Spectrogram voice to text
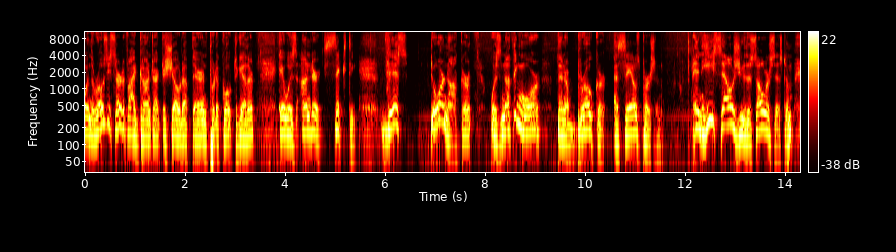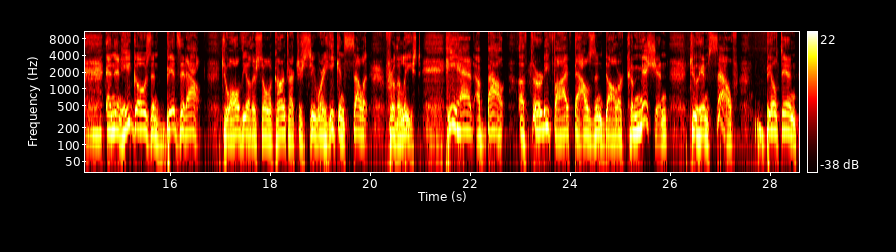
when the Rosie certified contractor showed up there and put a quote together, it was under 60. This door knocker was nothing more than a broker, a salesperson. And he sells you the solar system, and then he goes and bids it out to all the other solar contractors to see where he can sell it for the least. He had about a $35,000 commission to himself built in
